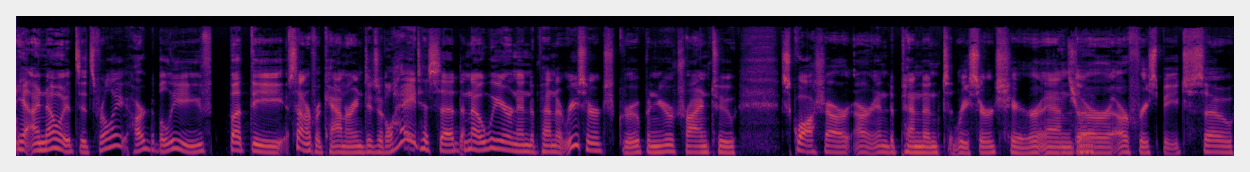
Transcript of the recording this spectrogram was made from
Yeah, I know it's it's really hard to believe, but the Center for Countering Digital Hate has said, no, we are an independent research group, and you're trying to squash our, our independent research here and right. our, our free speech. So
